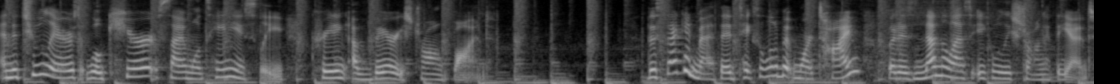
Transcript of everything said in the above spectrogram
and the two layers will cure simultaneously, creating a very strong bond. The second method takes a little bit more time, but is nonetheless equally strong at the end.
